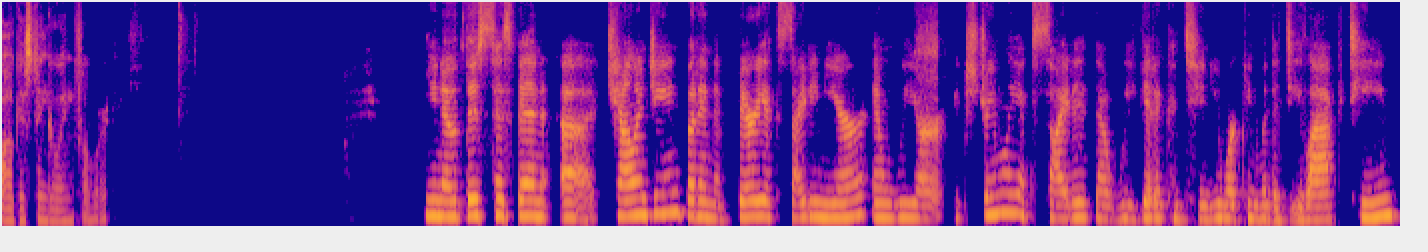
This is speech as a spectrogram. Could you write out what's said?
August and going forward. You know, this has been uh, challenging, but in a very exciting year. And we are extremely excited that we get to continue working with the DLAC team.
